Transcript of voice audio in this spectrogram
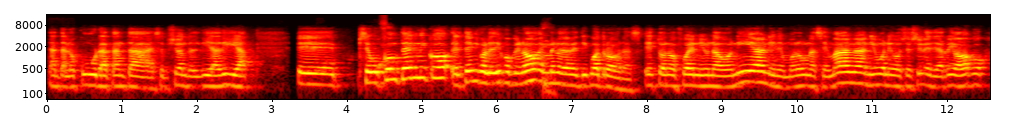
tanta locura, tanta excepción del día a día se buscó un técnico, el técnico le dijo que no en menos de 24 horas. Esto no fue ni una agonía, ni demoró una semana, ni hubo negociaciones de arriba abajo,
